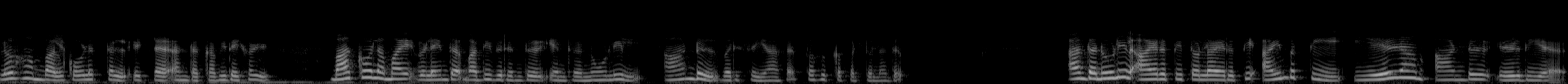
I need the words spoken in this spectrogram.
லோகாம்பாள் கோலத்தில் இட்ட அந்த கவிதைகள் மாக்கோலமாய் விளைந்த மதிவிருந்து என்ற நூலில் ஆண்டு வரிசையாக தொகுக்கப்பட்டுள்ளது. அந்த நூலில் ஆயிரத்தி தொள்ளாயிரத்தி ஐம்பத்தி ஏழாம் ஆண்டு எழுதிய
